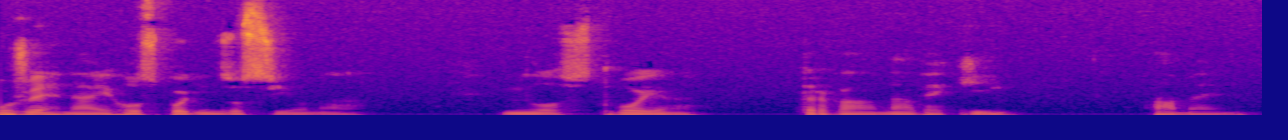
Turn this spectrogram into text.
Požehnaj, hospodin zo Siona. Milosť Tvoja trvá na veky. Amen.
